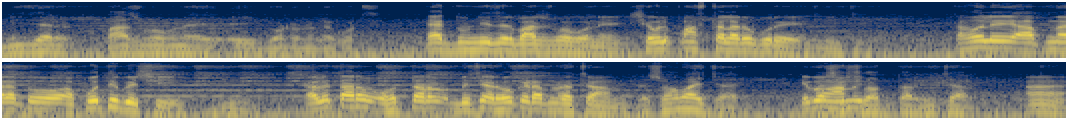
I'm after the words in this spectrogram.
নিজের বাসভবনে এই ঘটনাটা ঘটছে। একদম নিজের বাসভবনে সেগুলো পাঁচতলার উপরে। জি জি। তাহলে আপনারা তো প্রতিবেশী। জি। তাহলে তার হত্যার বিচার হোক এটা আপনারা চান? সবাই চায়। এবং আমি- হত্যার বিচার। হ্যাঁ।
